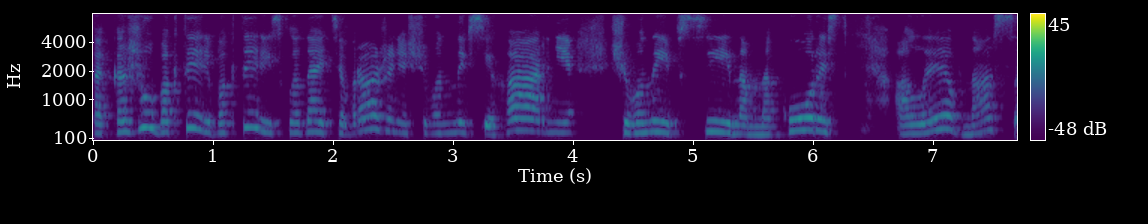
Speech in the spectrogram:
так кажу, бактерії, бактерії складається враження, що вони всі гарні, що вони всі нам на користь, але в нас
